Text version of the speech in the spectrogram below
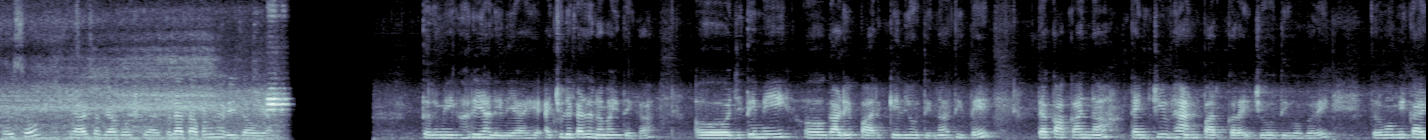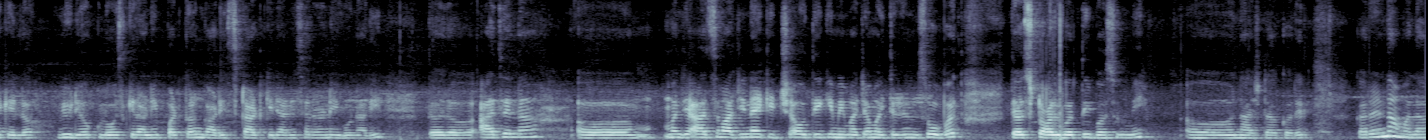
हॅलो सो या सगळ्या गोष्टी आहेत. चला आता आपण घरी जाऊया. तर मी घरी आलेली आहे. ॲक्च्युली काय झालं माहिती आहे का जिथे मी गाडी पार्क केली होती ना तिथे त्या काकांना त्यांची व्हॅन पार्क करायची होती वगैरे. तर मग मी काय केलं? व्हिडिओ क्लोज केला आणि पटकन गाडी स्टार्ट केली आणि सरळ निघून आली. तर आज आहे ना म्हणजे आज माझी ना एक इच्छा होती की मी माझ्या मैत्रिणींसोबत त्या स्टॉलवरती बसून मी नाश्ता करेल कारण ना मला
